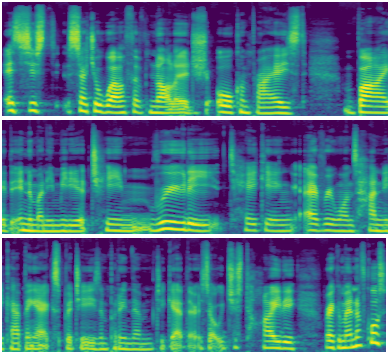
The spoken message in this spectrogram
It's just such a wealth of knowledge, all comprised by the In the Money Media team, really taking everyone's handicapping expertise and putting them together. So just highly recommend. Of course,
